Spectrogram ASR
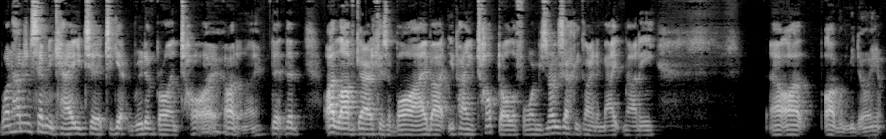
170k to, to get rid of Brian To'o, I don't know. The, the, I love Garrick as a buy, but you're paying top dollar for him. He's not exactly going to make money. Uh, I, I wouldn't be doing it.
